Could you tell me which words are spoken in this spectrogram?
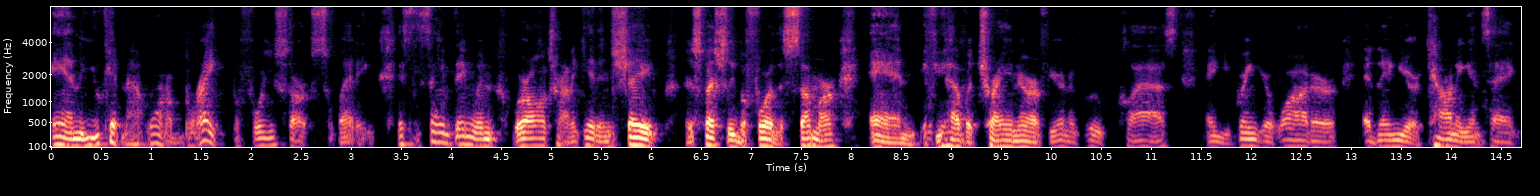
And you cannot want to break before you start sweating. It's the same thing when we're all trying to get in shape, especially before the summer. And if you have a trainer, if you're in a group class and you bring your water and then you're counting and saying,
